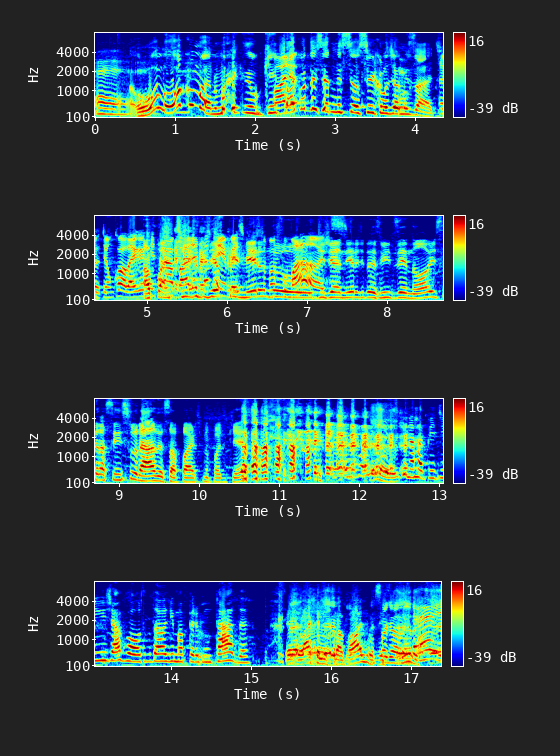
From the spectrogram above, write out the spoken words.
É, Ô, louco, mano. Mas o que Olha- tá acontecendo nesse seu círculo de amizade? Eu tenho um colega A que partir trabalha do também, dia mas 1 costuma fumar de antes. janeiro de 2019 será censurada essa parte no podcast. eu vou na esquina rapidinho e já volto. Vou dar ali uma perguntada. É lá que eles trabalham? Essa galera. É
